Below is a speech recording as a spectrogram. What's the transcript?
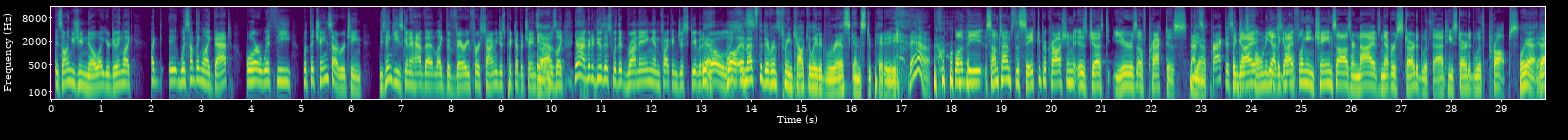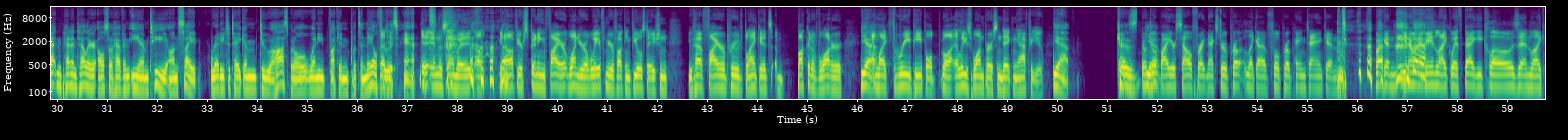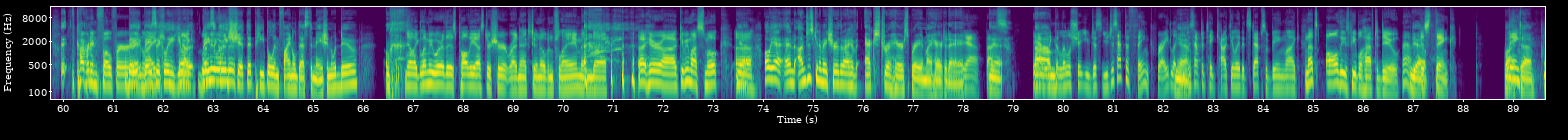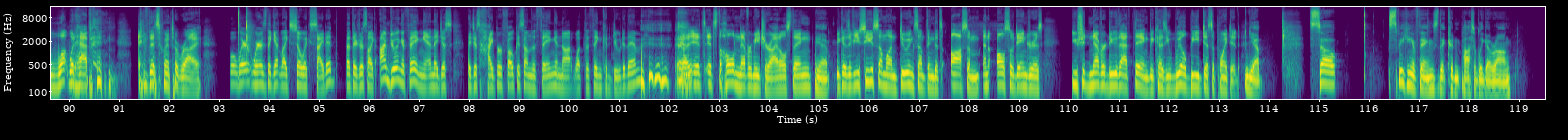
as long as you know what you're doing like like it, with something like that or with the with the chainsaw routine you think he's gonna have that like the very first time he just picked up a chainsaw Yeah. and was like yeah i'm gonna do this with it running and fucking just give it a go like well, and he's- that's the difference between calculated risk and stupidity. yeah well, the sometimes the safety precaution is just years of practice. that's Yeah. practice The and guy, just honing yeah, your the guy flinging chainsaws or knives never started with that. He started with props. well, yeah, Yeah. that and Penn and Teller also have an EMT on site ready to take him to a hospital when he fucking puts a nail through his hand. In the same way, uh, you know, if you're spinning fire, one, you're away from your fucking fuel station. You have fire-approved blankets, a bucket of water, yeah, and like three people. Well, at least one person taking after you. yeah. Because Don't yeah, do it by yourself right next to a pro like a full propane tank and fucking you know what I mean? Like with baggy clothes and like covered in faux fur Ba- and like, basically, you know, like, let me wear basically shit that people in Final Destination would do. Yeah, like let me wear this polyester shirt right next to an open flame, and uh, uh here, uh, give me my smoke. Uh, Yeah. Oh yeah, and I'm just gonna make sure that I have extra hairspray in my hair today. yeah, that's Yeah, Um, like the little shit you just you just have to think, right? Like Yeah. you just have to take calculated steps of being like, And that's all these people have to do yeah, Yeah, is think. but think- uh, What would happen if this went awry? Well, where whereas they get like so excited that they're just like, I'm doing a thing, and they just they just hyper focus on the thing and not what the thing could do to them. Uh, it's it's the whole never meet your idols thing. yeah, Because if you see someone doing something that's awesome and also dangerous, you should never do that thing because you will be disappointed. Yep. So, speaking of things that couldn't possibly go wrong,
